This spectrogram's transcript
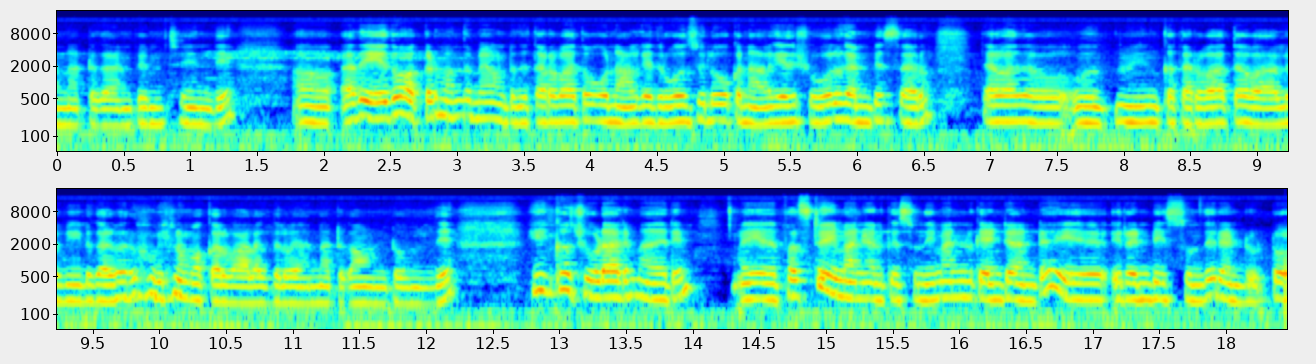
అన్నట్టుగా అనిపించింది. అదే ఏదో అక్కడ మందమే ఉంటుంది. తర్వాత ఓ నాలుగైదు రోజులు ఒక నాలుగైదు షోలు కనిపిస్తారు. తర్వాత ఇంకా తర్వాత వాళ్ళు వీళ్ళు కలవరు వీళ్ళ మొక్కలు వాళ్ళకి తెలియదు అన్నట్టుగా ఉంటుంది. ఇంకా చూడాలి మరి. ఫస్ట్ ఇమాన్యువల్కి ఇస్తుంది. ఇమాన్యువల్కి ఏంటి అంటే రెండు ఇస్తుంది రెండు టో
